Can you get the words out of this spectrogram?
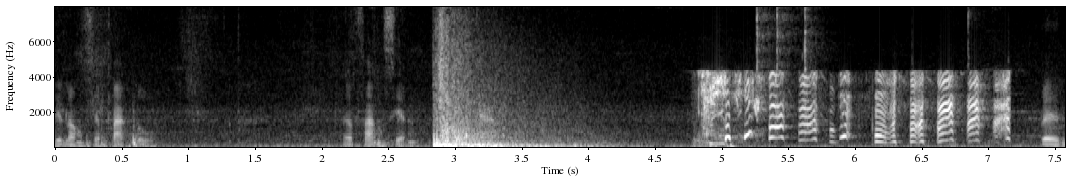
จะลองเสียบปลั๊กดู แล้วฟังเสียง เป็น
